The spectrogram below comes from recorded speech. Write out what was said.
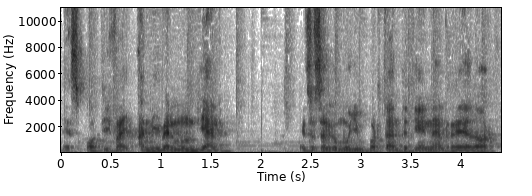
de Spotify a nivel mundial. Eso es algo muy importante. Tienen alrededor,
